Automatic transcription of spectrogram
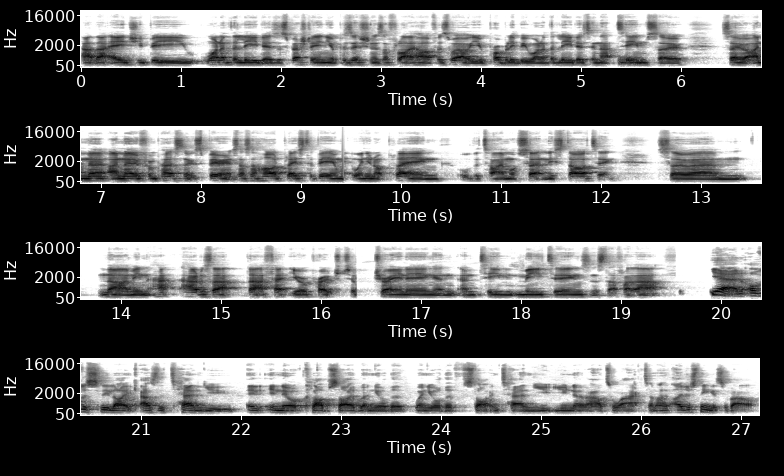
at that age you'd be one of the leaders, especially in your position as a fly half as well. You'd probably be one of the leaders in that team. Mm. So, so I know I know from personal experience that's a hard place to be in when you're not playing all the time or certainly starting. So, um, no, I mean, how, how does that that affect your approach to training and, and team meetings and stuff like that. Yeah, and obviously, like as the ten, you in, in, your club side when you're the when you're the starting ten, you you know how to act, and I, I just think it's about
